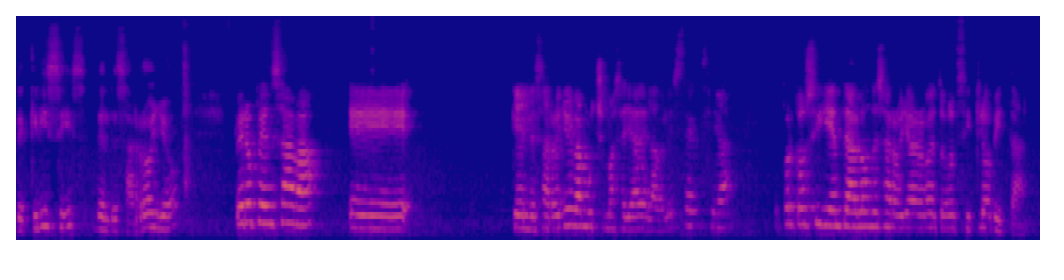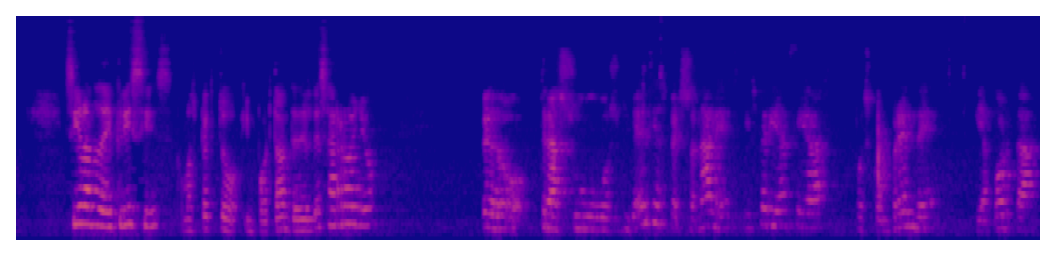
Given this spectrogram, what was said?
de crisis del desarrollo, pero pensaba eh, que el desarrollo iba mucho más allá de la adolescencia y por consiguiente habla de un desarrollo a lo largo de todo el ciclo vital. Sigue hablando de crisis como aspecto importante del desarrollo, pero tras sus vivencias personales y experiencias, pues comprende y aporta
